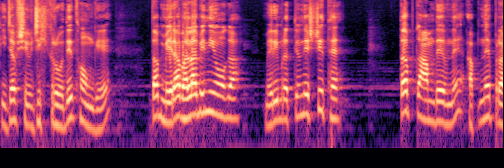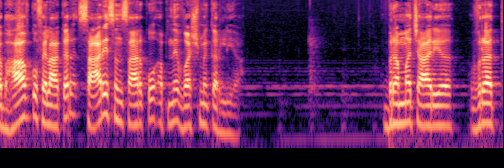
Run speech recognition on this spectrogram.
कि जब शिवजी क्रोधित होंगे, तब मेरा भला भी नहीं होगा। मेरी मृत्यु निश्चित है। तब कामदेव ने अपने प्रभाव को फैलाकर सारे संसार को अपने वश में कर लिया। ब्रह्मचार्य, व्रत,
